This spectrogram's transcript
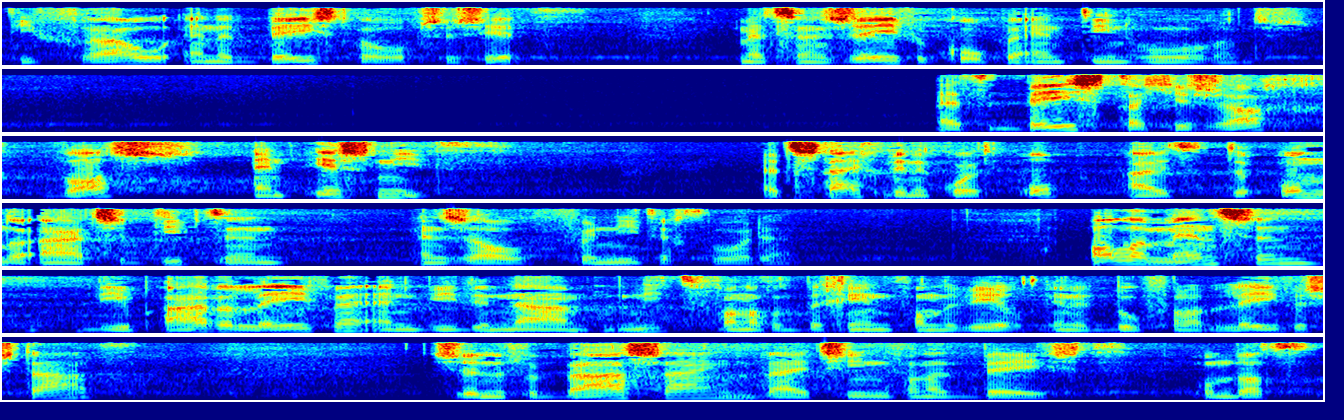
die vrouw en het beest waarop ze zit, met zijn zeven koppen en tien horens. Het beest dat je zag was en is niet. Het stijgt binnenkort op uit de onderaardse diepten en zal vernietigd worden. Alle mensen die op aarde leven en wie de naam niet vanaf het begin van de wereld in het boek van het leven staat, zullen verbaasd zijn bij het zien van het beest, omdat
